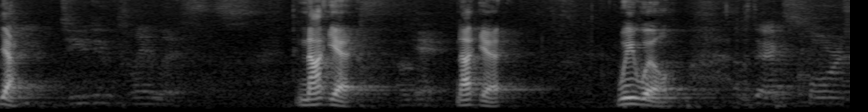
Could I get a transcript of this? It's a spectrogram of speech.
Yeah, Do you do playlists? not yet. Okay. Not yet. We will. Is that course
